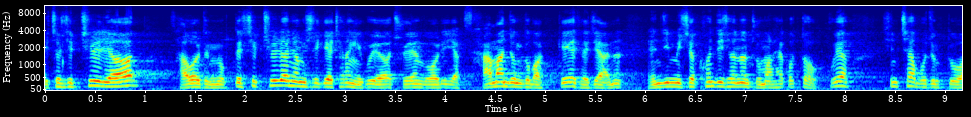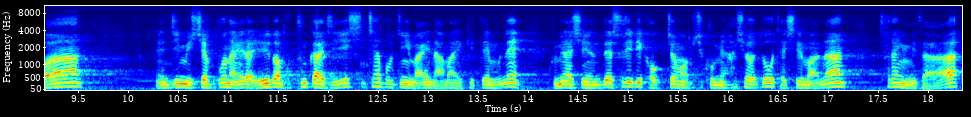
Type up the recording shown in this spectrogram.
2017년 4월 등록된 17년 형식의 차량이고요. 주행거리 약 4만 정도밖에 되지 않은 엔진 미션 컨디션은 두말 할 것도 없고요. 신차 보증 또한 엔진 미션뿐 아니라 일반 부품까지 신차 보증이 많이 남아있기 때문에 구매하시는데 수리비 걱정 없이 구매하셔도 되실 만한 차량입니다.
